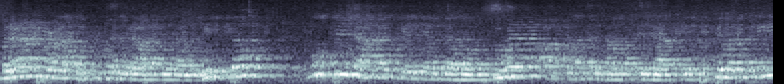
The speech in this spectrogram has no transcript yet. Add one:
मराठवाडा मुक्ती संग्राम मुख्य शासकीय गजानन सोहळा आपल्या सर्वांचे राज्य मुख्यमंत्री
